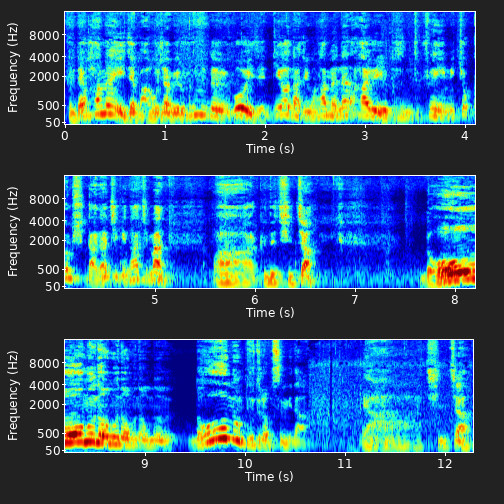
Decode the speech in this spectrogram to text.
근데 화면 이제 마구잡이로 흔들고 이제 띄어나지고 하면은 하위 1% 프레임이 조금씩 낮아지긴 하지만 와 근데 진짜 너무 너무 너무 너무 너무 부드럽습니다. 야 진짜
